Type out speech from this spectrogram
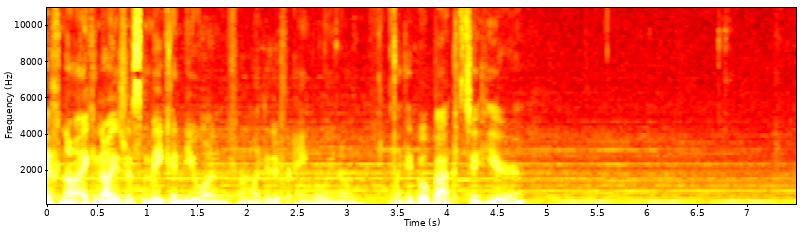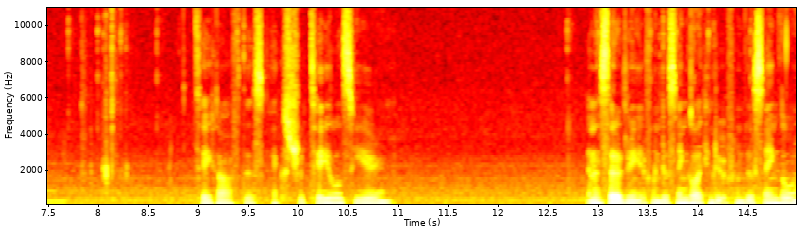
If not, I can always just make a new one from like a different angle, you know? Like I go back to here. Take off this extra tails here. And instead of doing it from this angle, I can do it from this angle.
